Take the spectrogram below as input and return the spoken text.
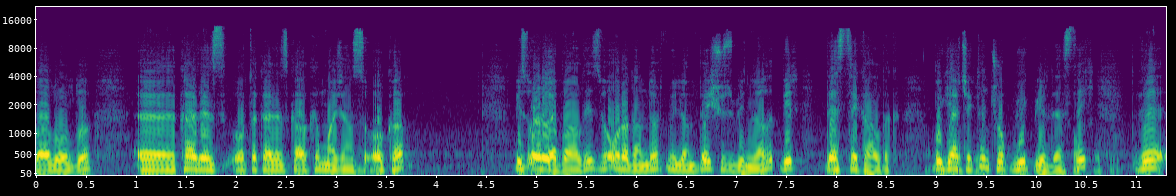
bağlı olduğu e, Karadeniz Orta Karadeniz Kalkınma Ajansı OKA biz oraya bağlıyız ve oradan 4 milyon 500 bin liralık bir destek aldık. Bu gerçekten çok, büyük bir destek Çok, ve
